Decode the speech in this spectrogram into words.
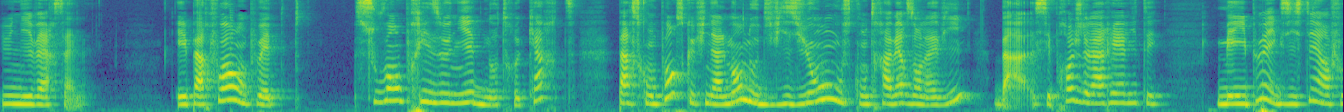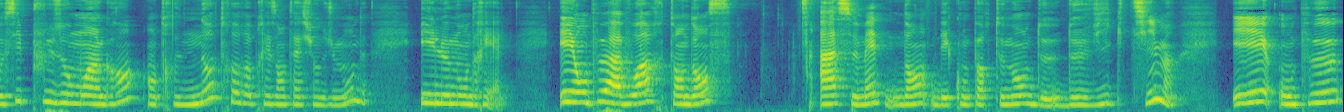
universelle. Et parfois, on peut être souvent prisonnier de notre carte parce qu'on pense que finalement notre vision ou ce qu'on traverse dans la vie, bah c'est proche de la réalité. Mais il peut exister un fossé plus ou moins grand entre notre représentation du monde et le monde réel. Et on peut avoir tendance à se mettre dans des comportements de, de victime et on peut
